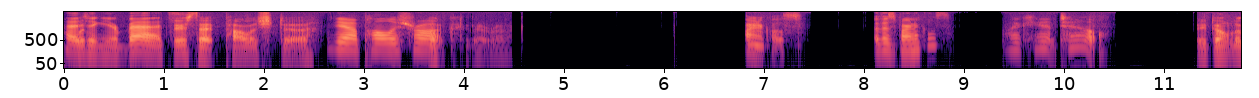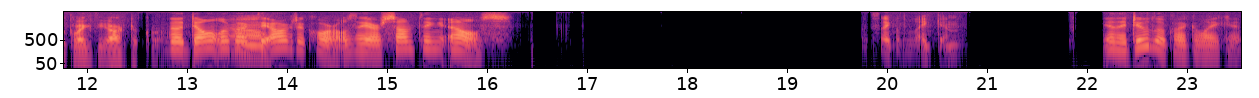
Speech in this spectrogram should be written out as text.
Hedging your bets. there's that polished uh, yeah, polished rock. to that rock. Barnacles. Are those barnacles? I can't tell. They don't look like the octocoral. They don't look like the octocorals. They are something else. Looks like a lichen. Yeah, they do look like a lichen.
